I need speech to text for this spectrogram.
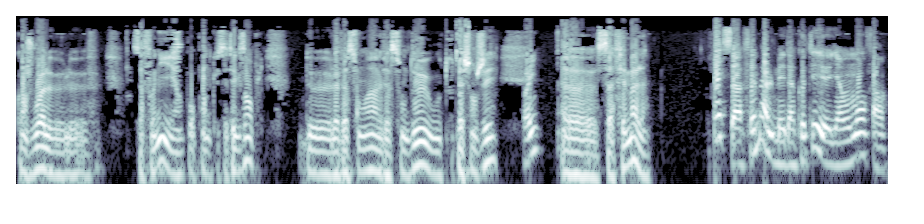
Quand je vois le, le Symfony, hein, pour prendre que cet exemple, de la version 1 à la version 2 où tout a changé, Oui. euh, ça fait mal. Ouais, ça a fait mal, mais d'un côté, il y a un moment, enfin,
